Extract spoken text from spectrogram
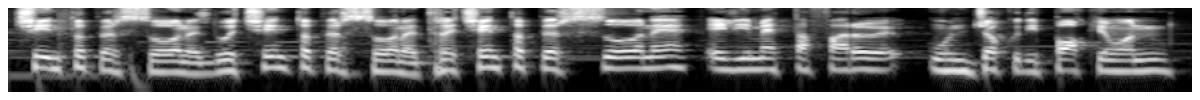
100 persone, 200 persone, 300 persone e li metta a fare un gioco di Pokémon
